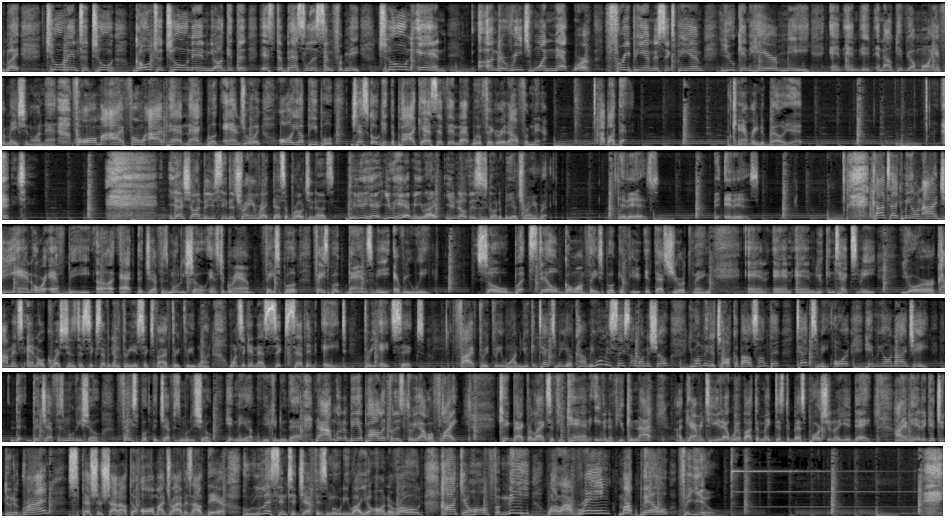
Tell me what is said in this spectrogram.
But tune in to tune, go to tune in, y'all. Get the it's the best listen for me. Tune in under Reach One Network, 3 p.m. to 6 p.m. You can hear me, and and and I'll give y'all more information on that. For all my iPhone, iPad, MacBook, Android, all your people, just go get the podcast FM app. We'll figure it out from there. How about that? Can't ring the bell yet. Young Sean, do you see the train wreck that's approaching us? Do you hear you hear me, right? You know this is going to be a train wreck. It is. It is. Contact me on IG and or FB uh, at the Jeff is Moody Show. Instagram, Facebook. Facebook bans me every week. So, but still go on Facebook if you if that's your thing. And and and you can text me your comments and or questions to 678-386-5331. Once again, that's 678-386-5331. You can text me your comment. You want me to say something on the show? You want me to talk about something? Text me or hit me on IG. The, the Jeff is Moody Show. Facebook, The Jeff is Moody Show. Hit me up. You can do that. Now, I'm going to be a pilot for this three hour flight kick back, relax if you can. Even if you cannot, I guarantee you that we're about to make this the best portion of your day. I am here to get you through the grind. Special shout out to all my drivers out there who listen to Jeff is Moody while you're on the road. Honk your horn for me while I ring my bell for you.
